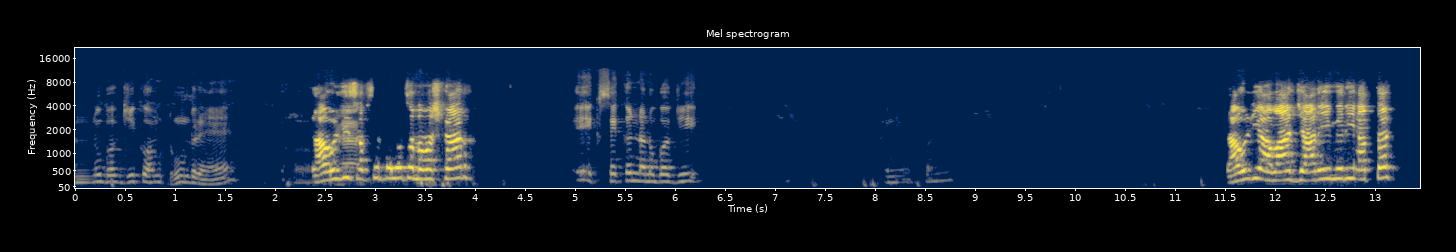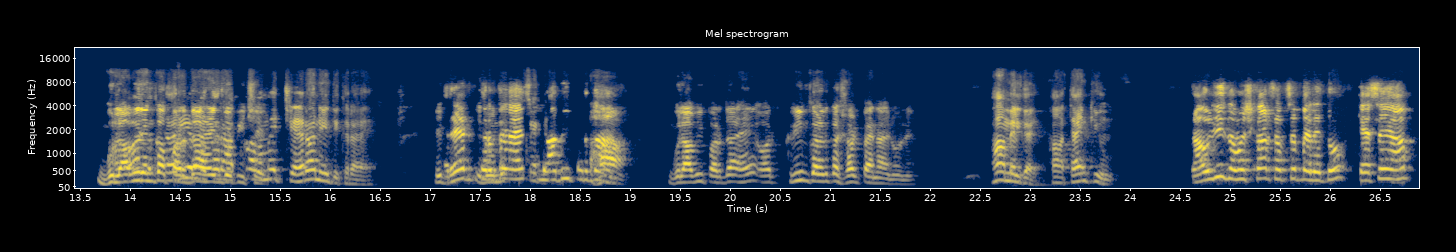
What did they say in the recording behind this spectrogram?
अनुभव जी को हम ढूंढ रहे हैं। राहुल जी सबसे पहले तो नमस्कार। एक सेकंड अनुभव जी। राहुल जी आवाज़ जा रही है मेरी आप तक? गुलाबी रंग का पर्दा है इनके पीछे। हमें चेहरा नहीं दिख रहा है। रेड पर्दा है गुलाबी पर्दा। हाँ गुलाबी पर्दा है और क्रीम कलर का शर्ट पहना है इन्होंने। हाँ मिल गए। हाँ थैंक यू राहुल जी नमस्कार सबसे पहले तो। कैसे हैं आप?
